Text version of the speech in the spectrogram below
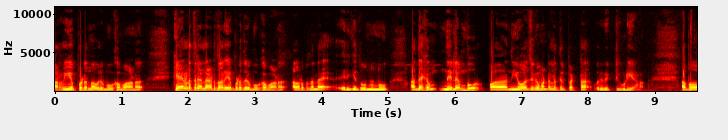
അറിയപ്പെടുന്ന ഒരു മുഖമാണ്. കേരളത്തിൽ എല്ലായിടത്തും അറിയപ്പെടുന്ന ഒരു മുഖമാണ്. അതോടൊപ്പം തന്നെ എനിക്ക് തോന്നുന്നു അദ്ദേഹം നിലമ്പൂർ നിയോജക മണ്ഡലത്തിൽപ്പെട്ട ഒരു വ്യക്തി കൂടിയാണ്. അപ്പോൾ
